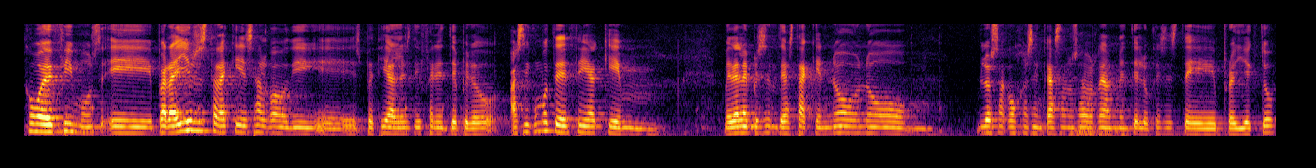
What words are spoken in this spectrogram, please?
como decimos, eh, para ellos estar aquí es algo eh, especial, es diferente, pero así como te decía que mm, me da la impresión de hasta que no, no los acoges en casa no sabes realmente lo que es este proyecto,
